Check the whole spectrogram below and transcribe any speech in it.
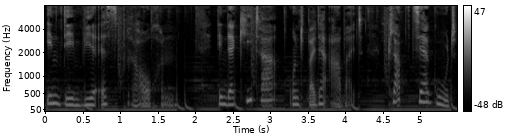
in dem wir es brauchen. In der Kita und bei der Arbeit klappt sehr gut.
